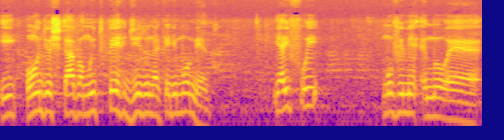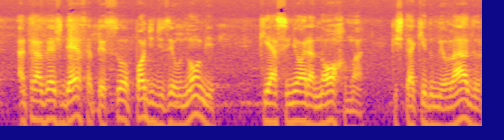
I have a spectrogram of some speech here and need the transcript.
e onde eu estava muito perdido naquele momento. E aí fui, é, através dessa pessoa, pode dizer o nome, que é a senhora Norma, que está aqui do meu lado,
